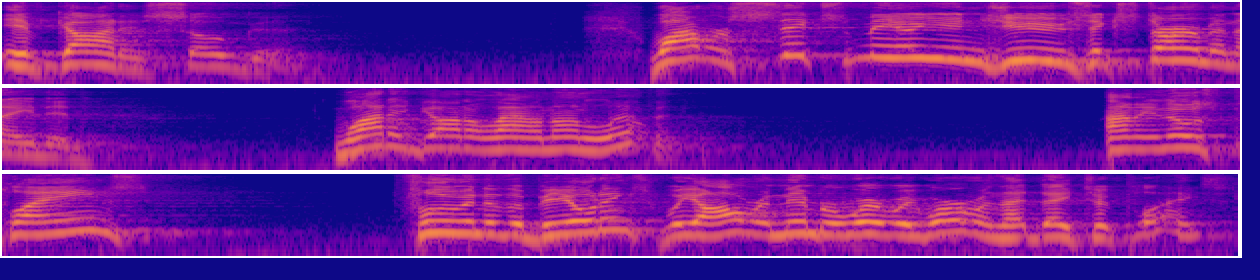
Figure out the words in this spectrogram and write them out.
if God is so good? Why were six million Jews exterminated? Why did God allow 9 11? I mean, those planes flew into the buildings. We all remember where we were when that day took place.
